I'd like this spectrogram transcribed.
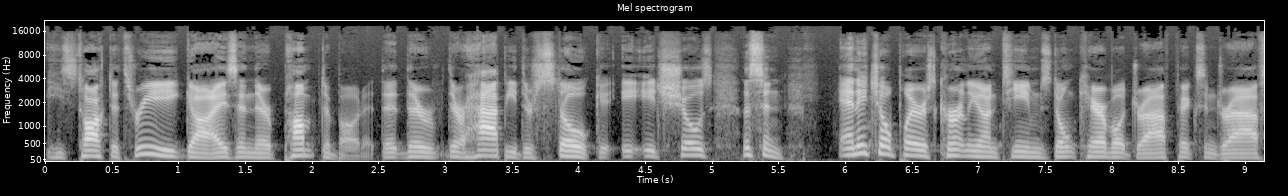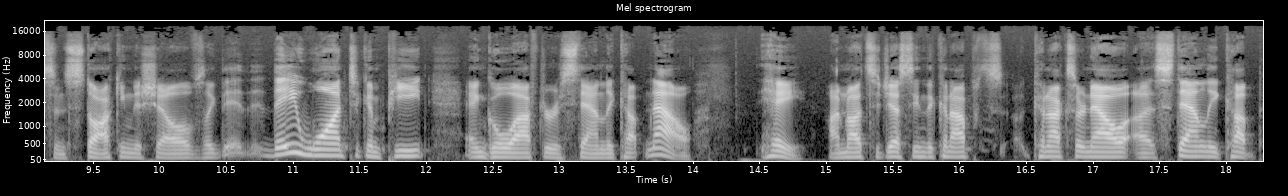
he's talked to three guys, and they're pumped about it. They're they're happy. They're stoked. It, it shows. Listen, NHL players currently on teams don't care about draft picks and drafts and stocking the shelves. Like they, they want to compete and go after a Stanley Cup now. Hey, I'm not suggesting the Canucks, Canucks are now a Stanley Cup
